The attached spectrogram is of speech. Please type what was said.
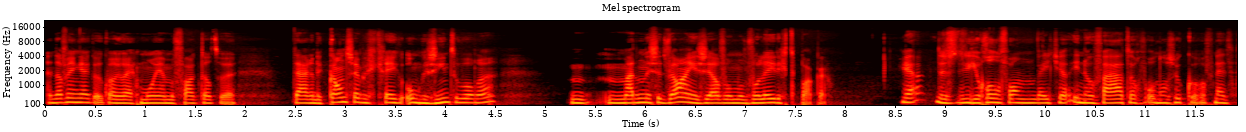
en dat vind ik eigenlijk ook wel heel erg mooi aan mijn vak, dat we daarin de kans hebben gekregen om gezien te worden. Maar dan is het wel aan jezelf om hem volledig te pakken. Ja, dus die rol van een beetje innovator of onderzoeker of net,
